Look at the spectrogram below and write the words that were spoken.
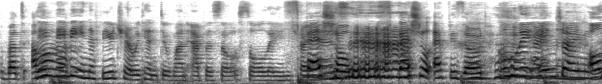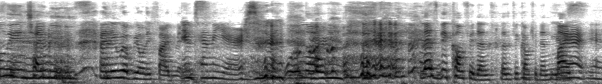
But May- Alona, Maybe in the future we can do one episode solely in Chinese. special special episode only in Chinese. only in Chinese. and it will be only five minutes. in 10 years. Well, no. Let's be confident. Let's be confident. My yeah, yeah.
